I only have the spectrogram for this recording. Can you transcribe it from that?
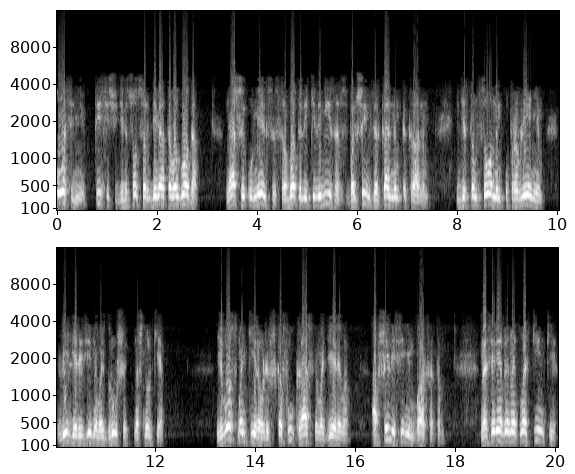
Осенью 1949 года наши умельцы сработали телевизор с большим зеркальным экраном и дистанционным управлением в виде резиновой груши на шнурке. Его смонтировали в шкафу красного дерева, обшили синим бархатом. На серебряной пластинке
